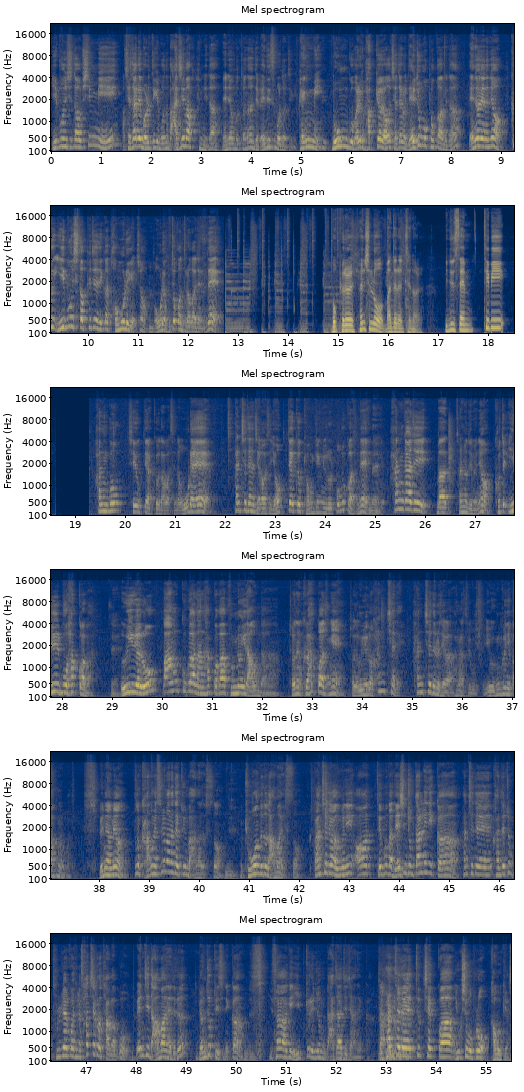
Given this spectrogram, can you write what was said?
이분 시덥 신미 제자리 멀리뛰기 모는 마지막 해입니다. 내년부터는 이제 메디스볼 던지기, 백미, 농구 막 이렇게 바뀌어요. 제자리로 네 종목 평가합니다. 내년에는요 그 이분 시덥 폐지되니까 더 몰리겠죠. 올해 무조건 들어가야 되는데 목표를 현실로 만드는 채널 민준쌤 TV 한국체육대학교 나왔습니다. 올해 한 체대는 제가 봤을 때 역대급 경쟁률을 뽑을 것 같은데 네. 한 가지만 설명드리면요. 그것도 일부 학과만 네. 의외로 빵꾸가 난 학과가 분명히 나온다. 저는 그 학과 중에 저는 의외로 한체대, 한체대를 제가 하나 들고 싶어요. 이거 은근히 빵꾸 날 것 같아요. 왜냐하면 우선 가군에 쓸만한 대학들이 많아졌어. 네. 교원들도 남아 있어. 한체대가 은근히 아 대부분 다 내신 좀 딸리니까 한체대 간데 좀 불리할 것 같으니까 사채가로 다 가고 왠지 남한 애들은 면접도 있으니까 네. 이상하게 입결이 좀 낮아지지 않을까. 자, 한체대 특책과 65% 가볼게요.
